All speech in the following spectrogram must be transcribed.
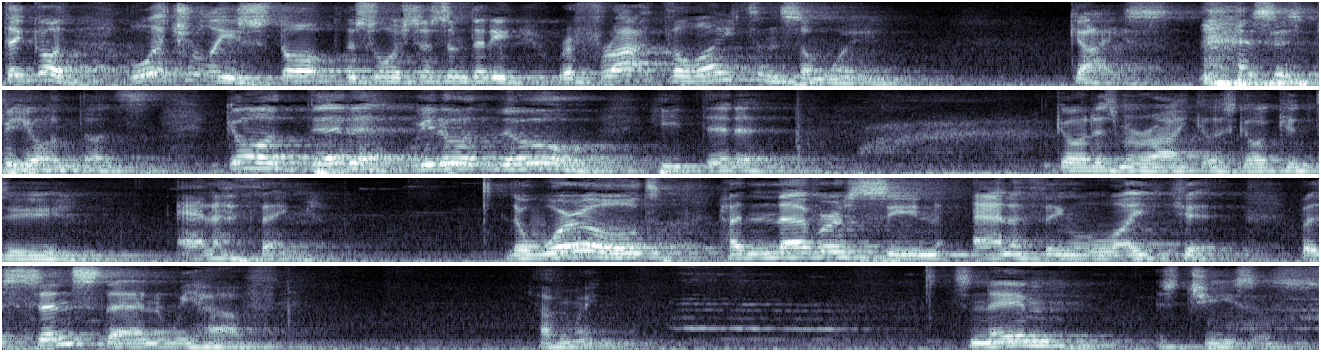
Did God literally stop the solar system? Did He refract the light in some way? Guys, this is beyond us. God did it. We don't know. He did it. God is miraculous. God can do anything. The world had never seen anything like it. But since then, we have. Haven't we? His name is Jesus,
